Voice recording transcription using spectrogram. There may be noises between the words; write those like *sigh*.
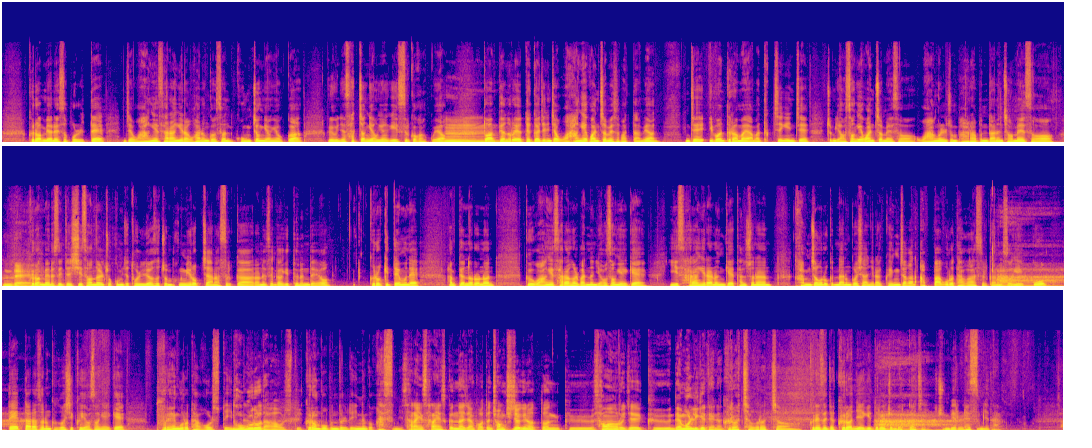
그런 면에서 볼 때 이제 왕의 사랑이라고 하는 것은 공적 영역과 그리고 이제 사적 영역이 있을 것 같고요. 음. 또 한편으로 여태까지는 이제 왕의 관점에서 봤다면 이제 이번 드라마의 아마 특징이 이제 좀 여성의 관점에서 왕을 좀 바라본다는 점에서 네. 그런 면에서 이제 시선을 조금 이제 돌려서 좀 흥미롭지 않았을까라는 생각이 드는데요. 그렇기 때문에 한편으로는 그 왕의 사랑을 받는 여성에게 이 사랑이라는 게 단순한 감정으로 끝나는 것이 아니라 굉장한 압박으로 다가왔을 가능성이 있고 아. 때에 따라서는 그것이 그 여성에게 불행으로 다가올 수도 있는 도구로 다가올 수도 있다. 그런 부분들도 있는 것 같습니다. 사랑이 사랑에서 끝나지 않고 어떤 정치적인 어떤 그 상황으로 이제 그 내몰리게 되는 그렇죠, 그렇죠. 그래서 이제 그런 얘기들을 아... 좀몇 가지 준비를 했습니다.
